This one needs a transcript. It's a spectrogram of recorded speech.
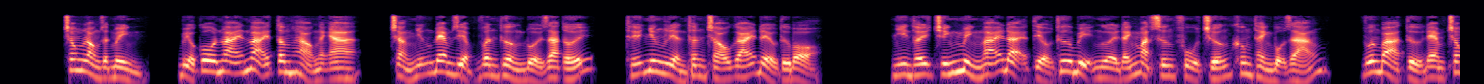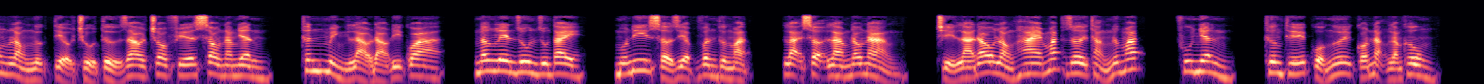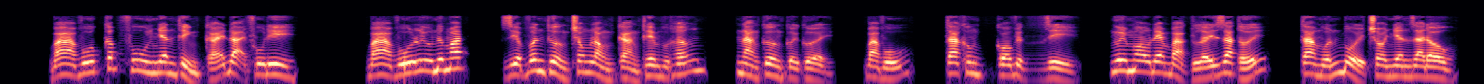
Trong lòng giật mình, biểu cô mãi mãi tâm hảo ngạnh a, chẳng những đem Diệp Vân Thường đuổi ra tới, thế nhưng liền thân cháu gái đều từ bỏ. Nhìn thấy chính mình mãi đại tiểu thư bị người đánh mặt xương phù trướng không thành bộ dáng, vương bà tử đem trong lòng ngực tiểu chủ tử giao cho phía sau nam nhân, thân mình lảo đảo đi qua, nâng lên run run tay, muốn đi sở Diệp Vân Thường mặt, lại sợ làm đau nàng, chỉ là đau lòng hai mắt rơi thẳng nước mắt, phu nhân, thương thế của ngươi có nặng lắm không? Bà vũ cấp phu nhân thỉnh cái đại phu đi. Bà vũ lưu nước mắt, Diệp Vân Thường trong lòng càng thêm hụt hẫng, nàng cường cười cười, bà Vũ, ta không có việc gì, ngươi mau đem bạc lấy ra tới, ta muốn bổi cho nhân ra đâu.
